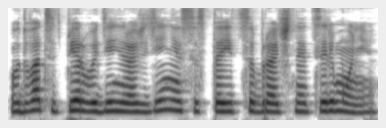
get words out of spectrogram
В 21 день рождения состоится брачная церемония.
